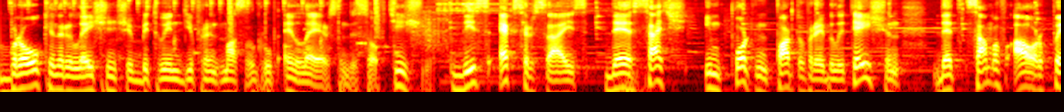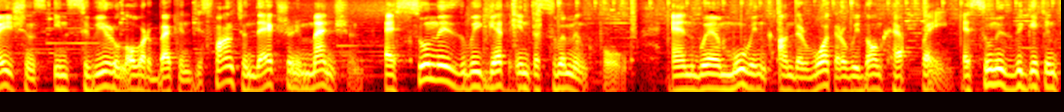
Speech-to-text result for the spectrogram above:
broken relationship between different muscle group and layers in the soft tissue. This exercise, there's such important part of rehabilitation that some of our patients in severe lower back and dysfunction, they actually mention as soon as we get into swimming pool and we're moving underwater, we don't have pain. As soon as we're getting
